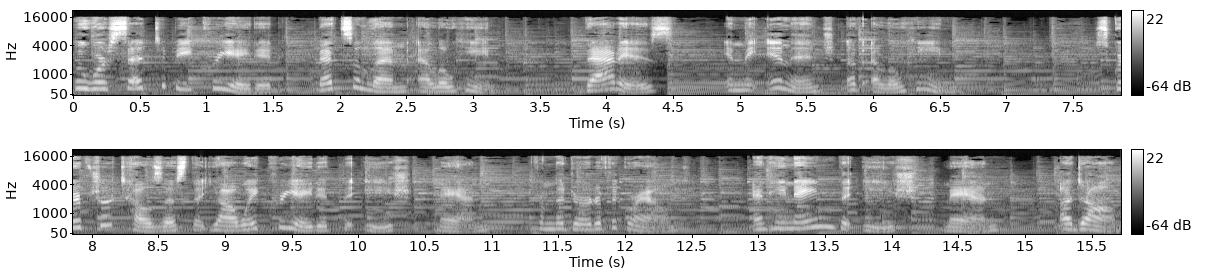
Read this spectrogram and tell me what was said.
who were said to be created Betzalem Elohim, that is, in the image of Elohim. Scripture tells us that Yahweh created the Ish, man, from the dirt of the ground, and he named the Ish, man, Adam,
